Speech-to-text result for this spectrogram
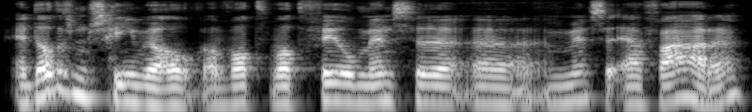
En dat is misschien wel wat, wat veel mensen, uh, mensen ervaren.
